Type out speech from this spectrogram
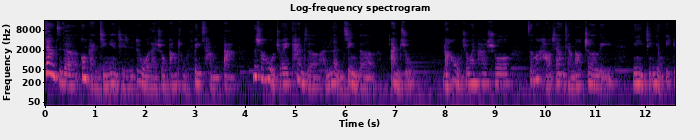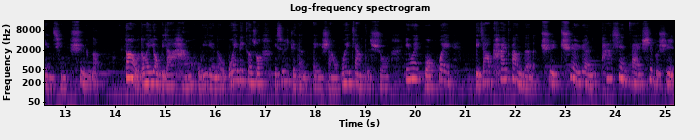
这样子的共感经验，其实对我来说帮助非常大。那时候我就会看着很冷静的案主，然后我就问他说：“怎么好像讲到这里，你已经有一点情绪了？”当然，我都会用比较含糊一点的，我不会立刻说你是不是觉得很悲伤，我不会这样子说，因为我会比较开放的去确认他现在是不是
